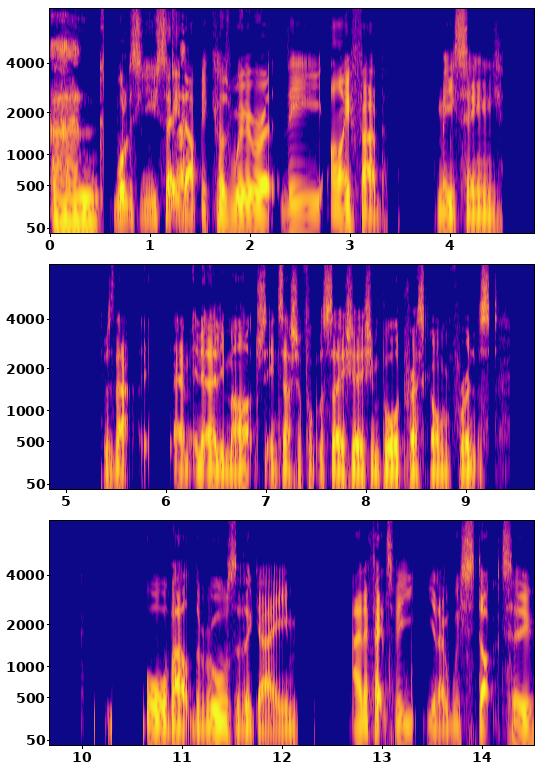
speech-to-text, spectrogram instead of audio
and well, listen, you say that because we were at the IFAB meeting. Was that um, in early March, International Football Association board press conference, all about the rules of the game, and effectively, you know, we stuck to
